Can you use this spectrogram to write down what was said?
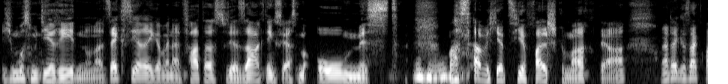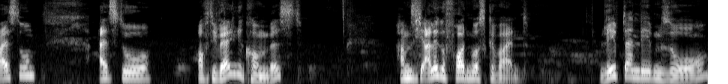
ich muss mit dir reden. Und als Sechsjähriger, wenn dein Vater das zu dir sagt, denkst du erstmal, oh Mist, mhm. was habe ich jetzt hier falsch gemacht, ja. Und dann hat er gesagt, weißt du, als du auf die Welt gekommen bist, haben sich alle gefreut und du hast geweint leb dein Leben so,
